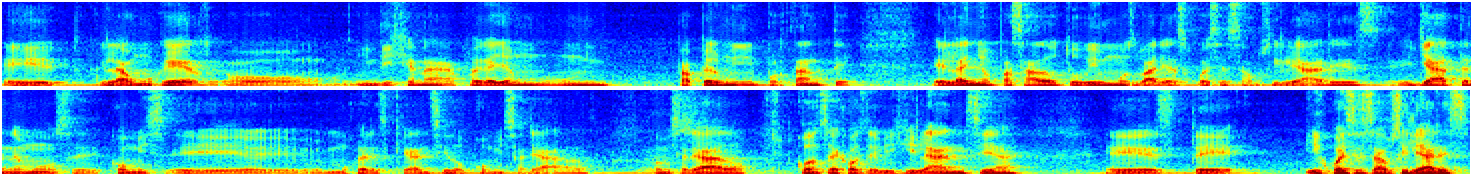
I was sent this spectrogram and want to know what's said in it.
eh, la mujer o indígena juega ya un, papel muy importante. El año pasado tuvimos varias jueces auxiliares, ya tenemos eh, eh, mujeres que han sido comisariados, comisariado, consejos de vigilancia este, y jueces auxiliares.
